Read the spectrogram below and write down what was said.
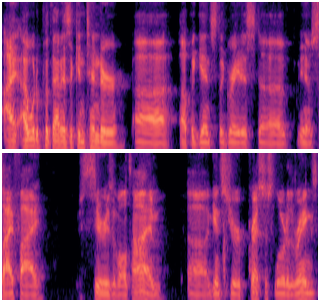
I I would have put that as a contender uh, up against the greatest uh, you know sci-fi series of all time uh, against your precious Lord of the Rings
